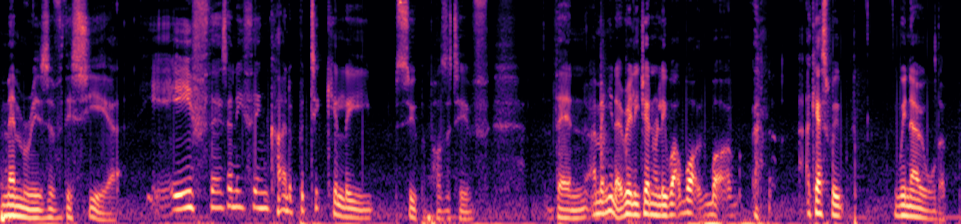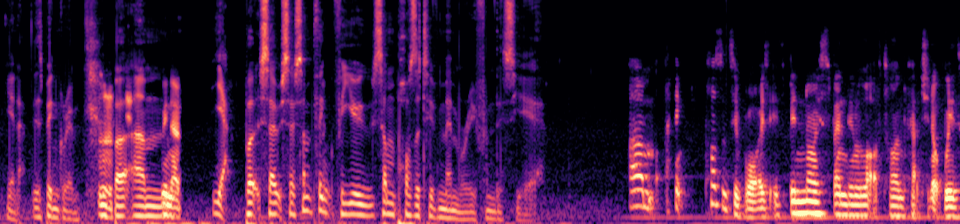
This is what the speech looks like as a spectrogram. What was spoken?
memories of this year? If there's anything kind of particularly super positive, then I mean, you know, really generally, what what what? I guess we we know all the you know it's been grim, Mm, but um, We know. yeah, but so so something for you, some positive memory from this year. Um, I think positive wise, it's been nice spending a lot of time catching up with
